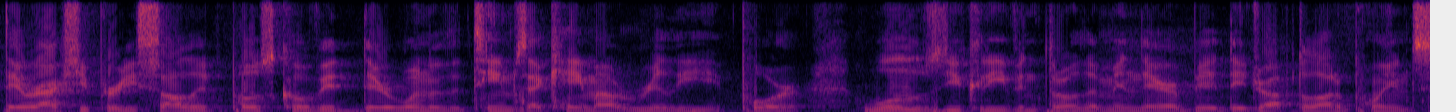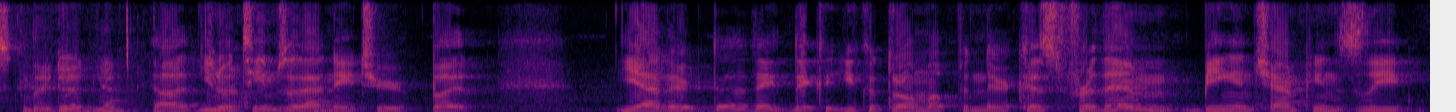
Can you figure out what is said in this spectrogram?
they were actually pretty solid. Post COVID, they're one of the teams that came out really poor. Wolves, you could even throw them in there a bit. They dropped a lot of points. They did, yeah. Uh, you know, teams of that nature. But Yeah, they're, they're, they they could you could throw them up in there because for them being in Champions League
